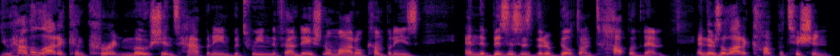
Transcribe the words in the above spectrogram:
you have a lot of concurrent motions happening between the foundational model companies and the businesses that are built on top of them. And there's a lot of competition.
